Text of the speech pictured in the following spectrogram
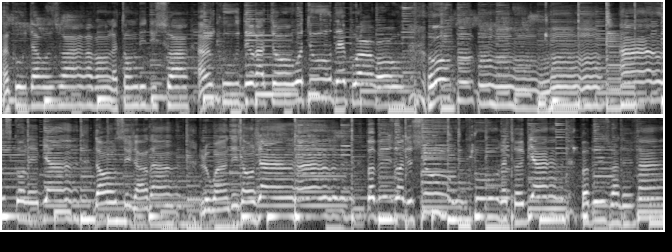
Un coup d'arrosoir avant la tombée du soir, un coup de râteau autour des poireaux. Oh, ce qu'on est bien dans ces jardins, loin des engins. Pas besoin de sous pour être bien, pas besoin de vin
